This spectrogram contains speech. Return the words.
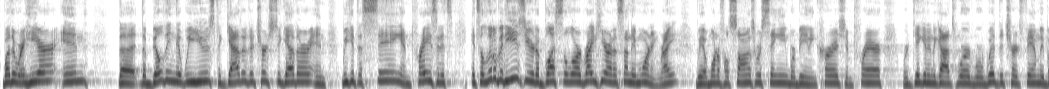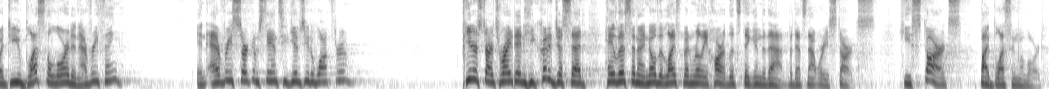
Whether we're here in the, the building that we use to gather the church together and we get to sing and praise, and it's, it's a little bit easier to bless the Lord right here on a Sunday morning, right? We have wonderful songs we're singing, we're being encouraged in prayer, we're digging into God's word, we're with the church family, but do you bless the Lord in everything? in every circumstance he gives you to walk through? Peter starts right in. He could have just said, Hey, listen, I know that life's been really hard. Let's dig into that. But that's not where he starts. He starts by blessing the Lord.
